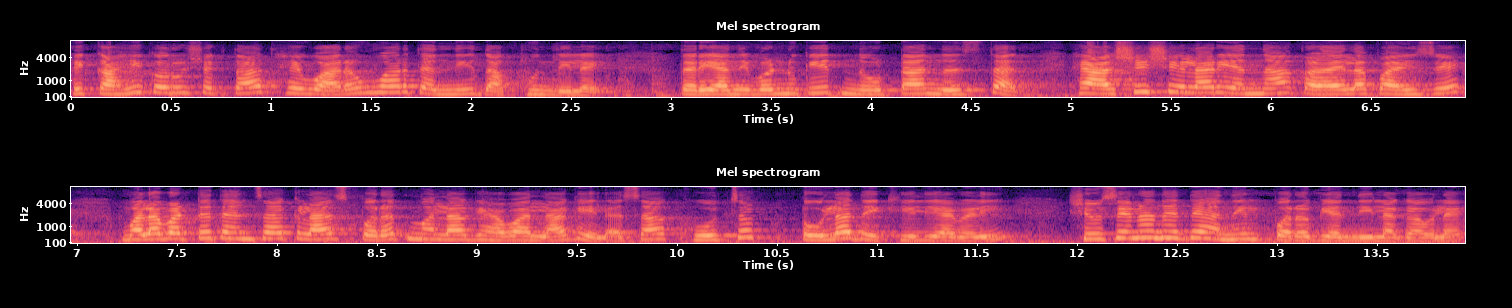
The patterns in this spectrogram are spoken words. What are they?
हे काही करू शकतात हे वारंवार त्यांनी दाखवून दिलंय. तर या निवडणुकीत नोटा नसतात हे आशिष शेलार यांना कळायला पाहिजे. मला वाटतं त्यांचा क्लास परत मला घ्यावा लागेल असा खोचक टोला देखील यावेळी शिवसेना नेते अनिल परब यांनी लगावलाय.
